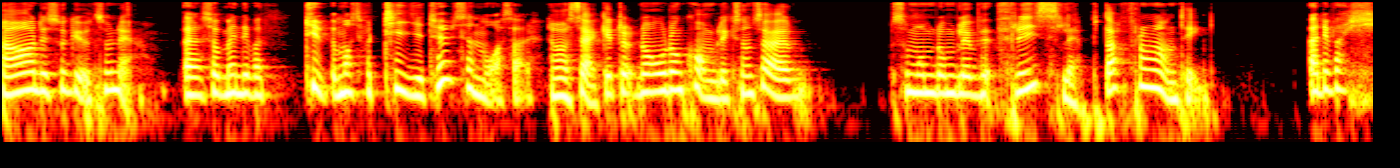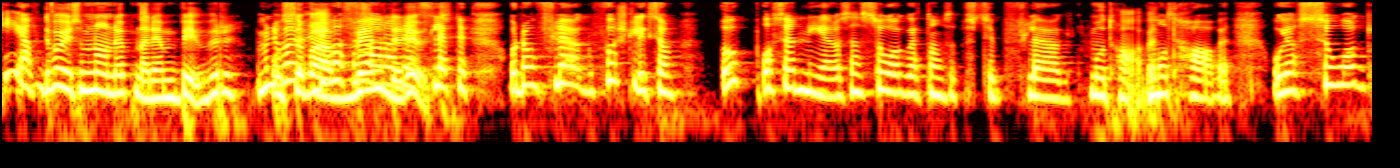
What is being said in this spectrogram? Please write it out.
Ja, det såg ut som det. Alltså, men det, var det måste vara 10 000 måsar. Ja, säkert. Och de kom liksom så här, som om de blev frisläppta från någonting. Ja, det var helt... Det var ju som någon öppnade en bur det och var, så bara det var som välde det ut släppt ut. Och de flög först liksom upp och sen ner och sen såg vi att de typ flög mot havet. mot havet. Och jag såg,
